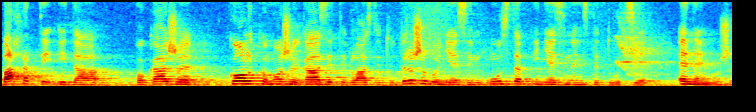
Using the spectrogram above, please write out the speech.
bahati i da pokaže koliko može gaziti vlastitu državu, njezin ustav i njezine institucije. E ne može.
